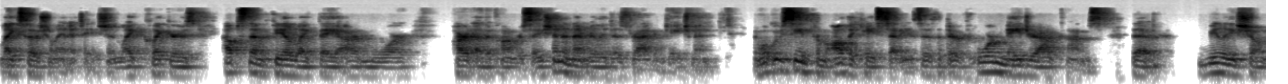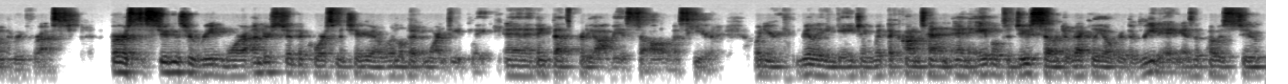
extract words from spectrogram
like social annotation, like clickers, helps them feel like they are more part of the conversation. And that really does drive engagement. And what we've seen from all the case studies is that there are four major outcomes that really shown through for us. First, students who read more understood the course material a little bit more deeply. And I think that's pretty obvious to all of us here. When you're really engaging with the content and able to do so directly over the reading, as opposed to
